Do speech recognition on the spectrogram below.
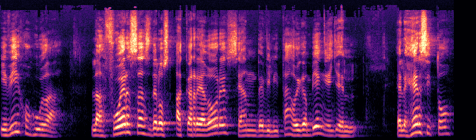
Y dijo Judá, las fuerzas de los acarreadores se han debilitado. Oigan bien, el, ejército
